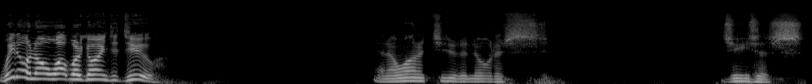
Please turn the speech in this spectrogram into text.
We don't know what we're going to do. And I wanted you to notice Jesus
